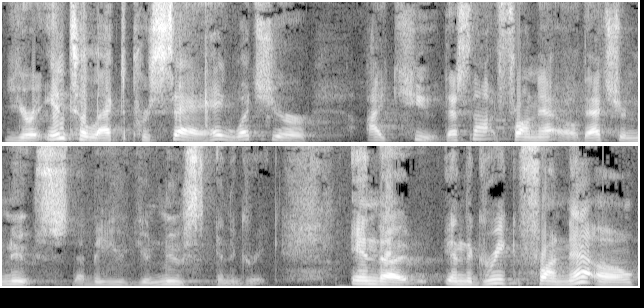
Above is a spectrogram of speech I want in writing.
your intellect per se. Hey, what's your IQ? That's not phroneo, that's your nous. That'd be your, your nous in the Greek. In the, in the Greek, phroneo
